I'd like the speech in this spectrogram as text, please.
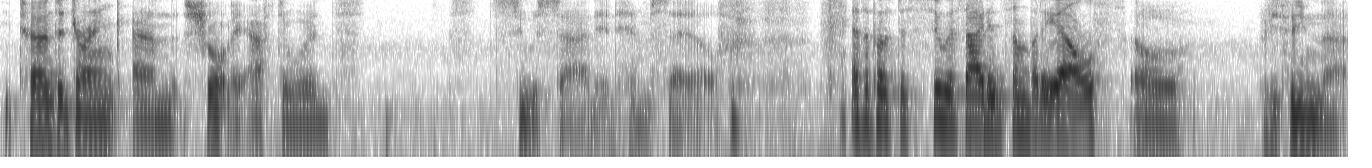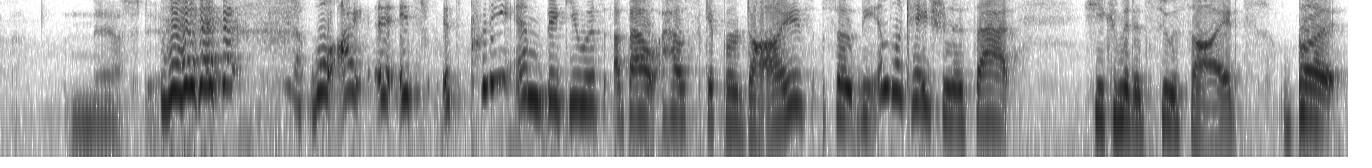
He turned to drink and shortly afterwards suicided himself. As opposed to suicided somebody else. Oh, have you seen that? Nasty. Well, I it's it's pretty ambiguous about how Skipper dies. So the implication is that he committed suicide, but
